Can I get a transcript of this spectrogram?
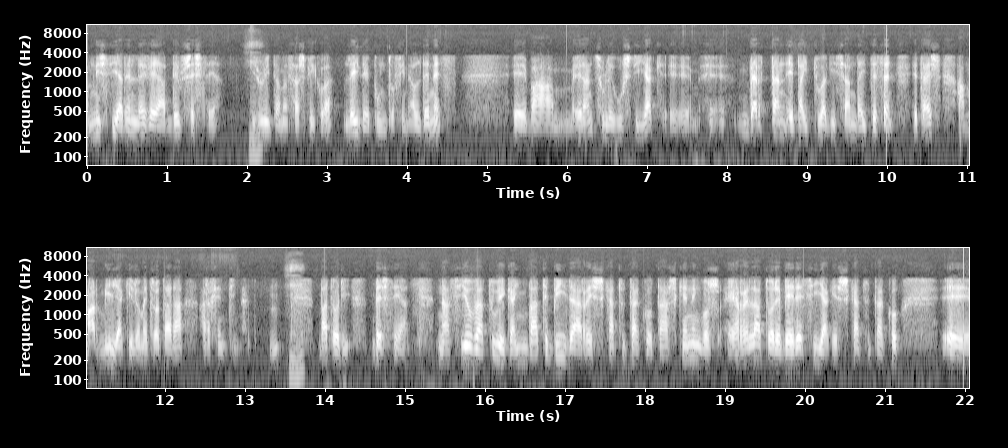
amnistiaren legea deusestea mhm. irurita mazazpikoa, leide punto final denez e, ba, erantzule guztiak e, e, bertan epaituak izan daitezen, eta ez amar mila kilometrotara Argentinan. Mhm. Bat hori, bestea, nazio batuek hainbat bidar eskatutako eta azkenengoz errelatore bereziak eskatutako eh,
